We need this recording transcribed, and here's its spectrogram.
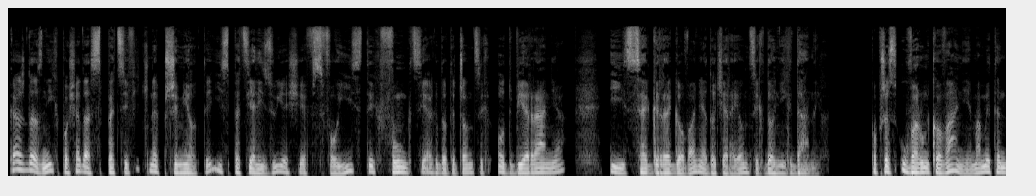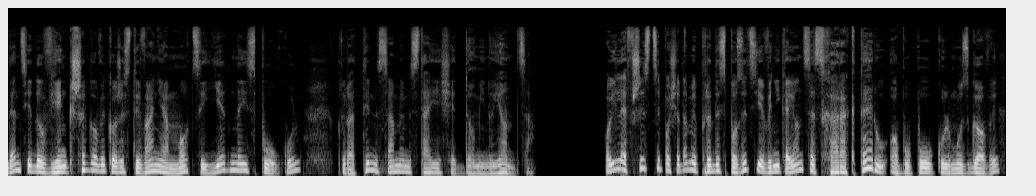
Każda z nich posiada specyficzne przymioty i specjalizuje się w swoistych funkcjach dotyczących odbierania i segregowania docierających do nich danych. Poprzez uwarunkowanie mamy tendencję do większego wykorzystywania mocy jednej z półkul, która tym samym staje się dominująca. O ile wszyscy posiadamy predyspozycje wynikające z charakteru obu półkul mózgowych,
